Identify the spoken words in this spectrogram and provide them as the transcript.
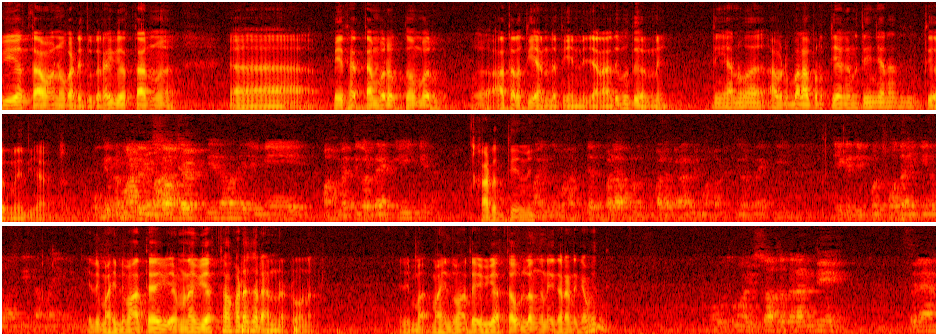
ව්‍යවස්ථාව අනුව කටයුතු කරයි. ව්‍යවස්ථාව අනුව මේ සැප්තැම්බර් ඔක්තෝබර් අතර තියන්න තියෙන ජනාධිපතිවරණය. ඉතින් අනුව අපිට බලාපොරොත්තු තියාගන්න තියෙන ජනාධිපතිවරණය දිහා. කියලා. කාටද තියෙන්නේ? ඒක තිබ්බොත් හොඳයි කියන වාසිය තමයි. ඉතින් මහින්ද මහත්තයා එහෙමනම් ව්‍යවස්ථාව කඩ කරන්නට ඕන. ඉතින් මහින්ද මහත්තයා ව්‍යවස්ථාව උල්ලංඝනය කරන්න කැමතිද? ඔබතුමා විශ්වාස කරන්නේ ඉස්ලාම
